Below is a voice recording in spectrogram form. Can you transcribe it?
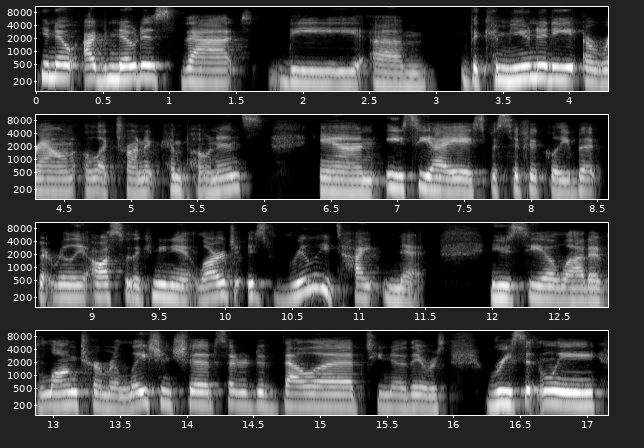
You know, I've noticed that the um, the community around electronic components and ECIA specifically, but but really also the community at large is really tight knit. You see a lot of long term relationships that are developed. You know, there was recently,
